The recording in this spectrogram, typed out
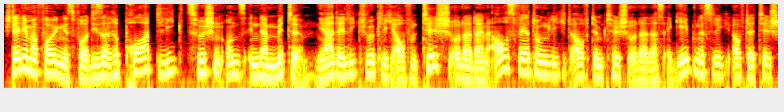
Stell dir mal Folgendes vor, dieser Report liegt zwischen uns in der Mitte. Ja, der liegt wirklich auf dem Tisch oder deine Auswertung liegt auf dem Tisch oder das Ergebnis liegt auf der Tisch.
